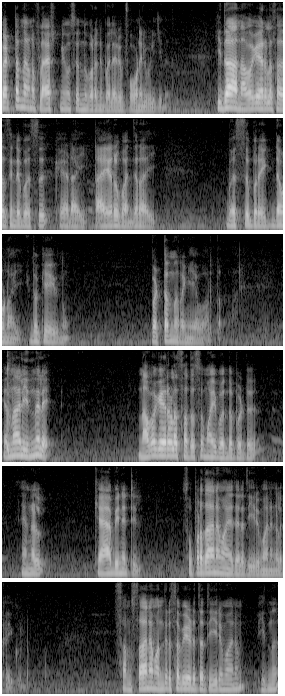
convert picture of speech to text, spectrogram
പെട്ടെന്നാണ് ഫ്ലാഷ് ന്യൂസ് എന്ന് പറഞ്ഞ് പലരും ഫോണിൽ വിളിക്കുന്നത്. ഇതാ നവകേരള സദസ്സിന്റെ ബസ് കേടായി ടയറ് പഞ്ചറായി ബസ് ബ്രേക്ക് ഡൗൺ ആയി. ഇതൊക്കെയായിരുന്നു പെട്ടെന്നിറങ്ങിയ വാർത്ത. എന്നാൽ ഇന്നലെ നവകേരള സദസ്സുമായി ബന്ധപ്പെട്ട് ഞങ്ങൾ ക്യാബിനറ്റിൽ സുപ്രധാനമായ ചില തീരുമാനങ്ങൾ കൈക്കൊണ്ടു. സംസ്ഥാന മന്ത്രിസഭയെടുത്ത തീരുമാനം ഇന്ന്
